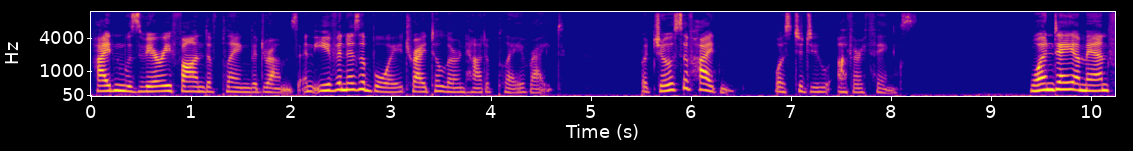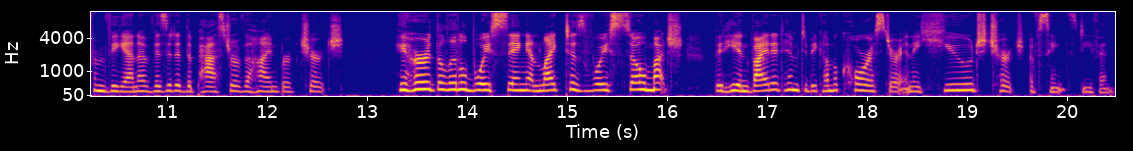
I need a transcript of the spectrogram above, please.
Haydn was very fond of playing the drums, and even as a boy tried to learn how to play right. But Joseph Haydn was to do other things. One day a man from Vienna visited the pastor of the Hainburg church. He heard the little boy sing and liked his voice so much that he invited him to become a chorister in a huge church of St. Stephen.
